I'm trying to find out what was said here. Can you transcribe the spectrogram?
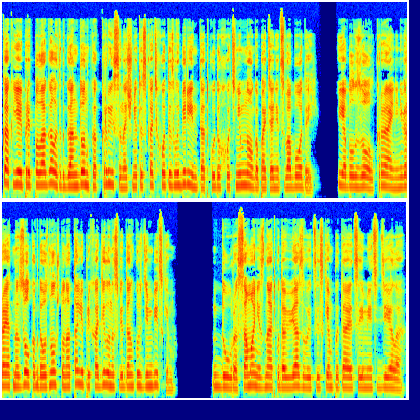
Как я и предполагал, этот гондон, как крыса, начнет искать ход из лабиринта, откуда хоть немного потянет свободой. Я был зол, крайне, невероятно зол, когда узнал, что Наталья приходила на свиданку с Дембицким. Дура, сама не знает, куда ввязывается и с кем пытается иметь дело.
